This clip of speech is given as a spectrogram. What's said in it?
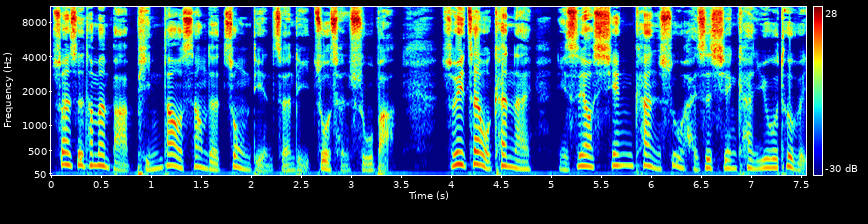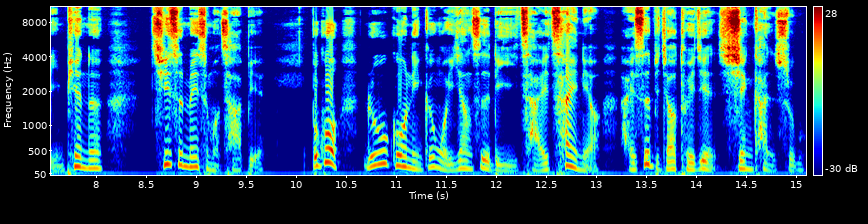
算是他们把频道上的重点整理做成书吧。所以在我看来，你是要先看书还是先看 YouTube 影片呢？其实没什么差别。不过如果你跟我一样是理财菜鸟，还是比较推荐先看书，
